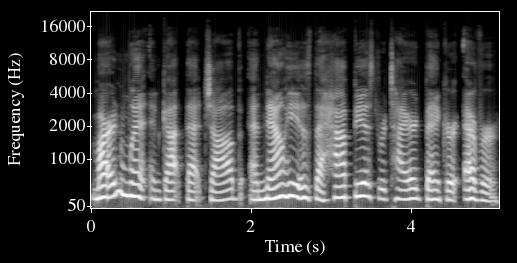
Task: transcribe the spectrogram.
Martin went and got that job, and now he is the happiest retired banker ever,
